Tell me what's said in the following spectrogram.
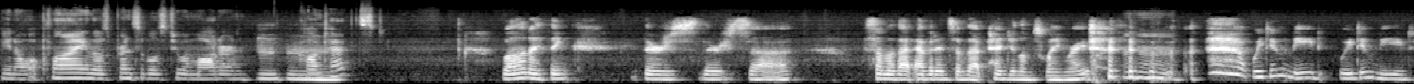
you know applying those principles to a modern Mhm. context. Well, and I think there's there's uh, some of that evidence of that pendulum swing, right? we do need we do need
